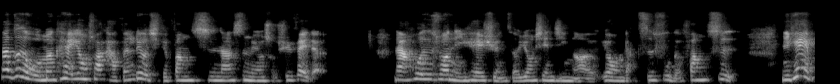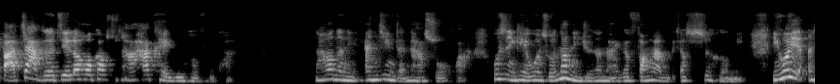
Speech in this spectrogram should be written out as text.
那这个我们可以用刷卡分六期的方式呢，是没有手续费的。那或者说你可以选择用现金啊，用两次付的方式。你可以把价格揭露后告诉他，他可以如何付款。然后呢，你安静等他说话，或是你可以问说，那你觉得哪一个方案比较适合你？你会哎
